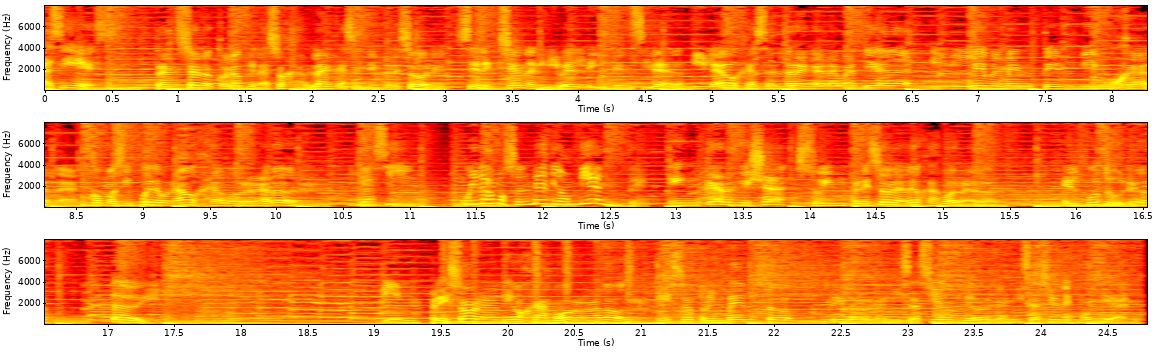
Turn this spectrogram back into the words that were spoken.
Así es. Tan solo coloque las hojas blancas en la impresora, selecciona el nivel de intensidad y la hoja saldrá garabateada y levemente dibujada, como si fuera una hoja borrador. Y así, cuidamos el medio ambiente. Encargue ya su impresora de hojas borrador. El futuro, hoy. Impresora de hojas borrador es otro invento de la Organización de Organizaciones Mundiales.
